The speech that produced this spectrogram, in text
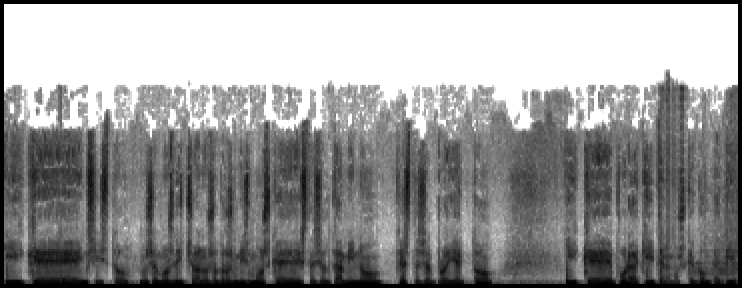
y que, insisto, nos hemos dicho a nosotros mismos que este es el camino, que este es el proyecto y que por aquí tenemos que competir.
